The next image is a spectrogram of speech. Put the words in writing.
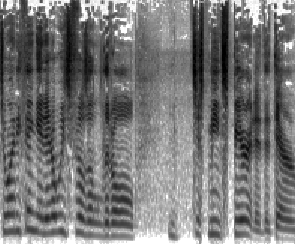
to anything, and it always feels a little just mean spirited that they're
